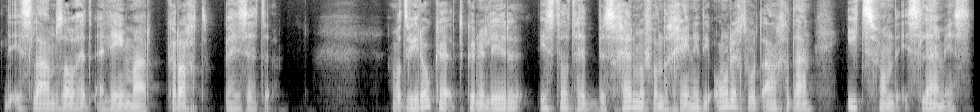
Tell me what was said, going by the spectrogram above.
de islam zal het alleen maar kracht bijzetten. Wat we hier ook kunnen leren, is dat het beschermen van degene die onrecht wordt aangedaan iets van de islam is.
